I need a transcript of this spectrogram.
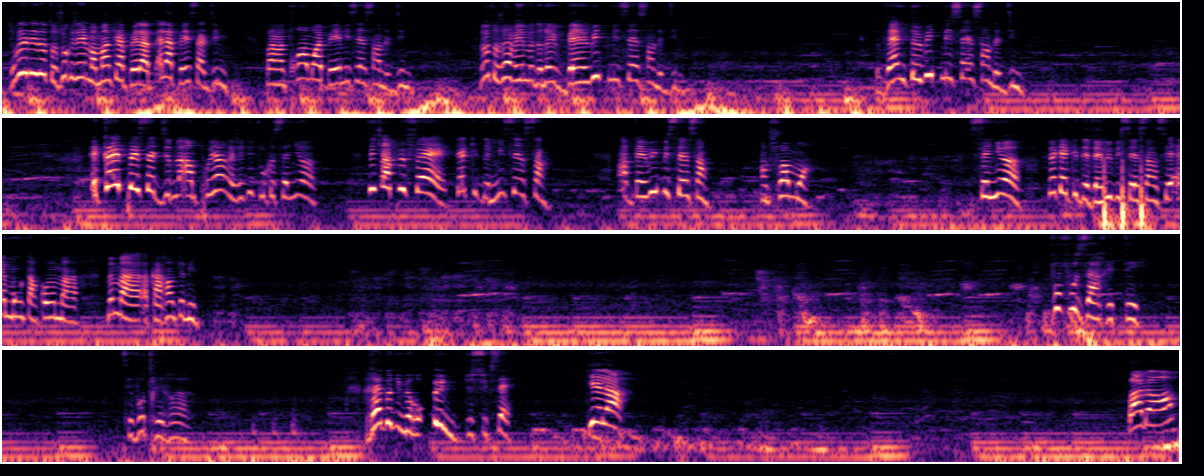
Je vous ai dit l'autre jour que j'ai une maman qui a payé, elle a payé sa dîme. Pendant trois mois, elle a payé 1500 de dîme. L'autre jour, elle me donner 28 500 de dîme. 28 500 de dîme. Et quand il paye cette dîme-là, en priant, j'ai dit tout que Seigneur, si tu as pu faire quelque de 1500 à 28 500 en trois mois, Seigneur, fais quelque de 28 500, c'est un montant quand même à, même à 40 000. Vous vous arrêtez. C'est votre erreur. Règle numéro une du succès. Qui est là? Pardon?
